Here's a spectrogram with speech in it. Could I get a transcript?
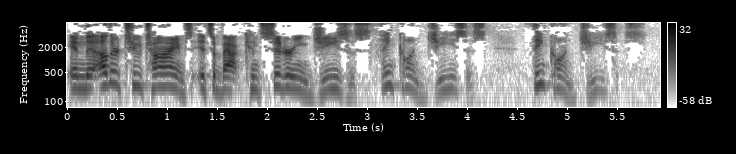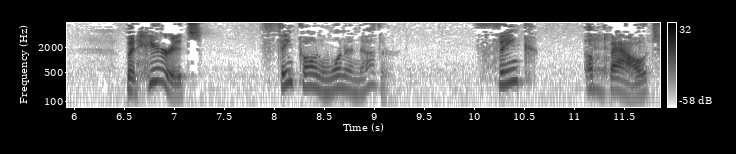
and the other two times it's about considering Jesus. Think on Jesus. Think on Jesus. But here it's think on one another. Think about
